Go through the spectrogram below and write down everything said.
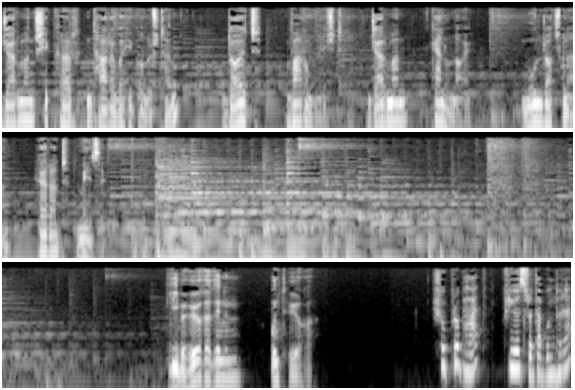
জার্মান শিক্ষার ধারাবাহিক অনুষ্ঠান ডয়েচ ভারমনিস্ট জার্মান কেন নয়? মূল রচনা হেরাড মেজে। Liebe Hörerinnen und Hörer. সুপ্রভাত প্রিয় শ্রোতা বন্ধুরা।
